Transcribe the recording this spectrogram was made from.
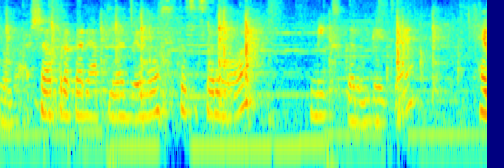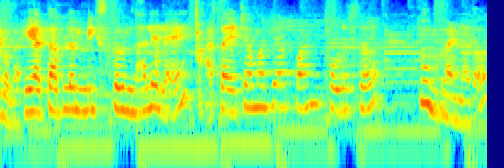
हे बघा अशा प्रकारे आपल्याला व्यवस्थित असं सर्व मिक्स करून घ्यायचं आहे हे बघा हे आता आपलं मिक्स करून झालेलं आहे. आता याच्यामध्ये आपण थोडंसं तूप घालणार आहोत.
